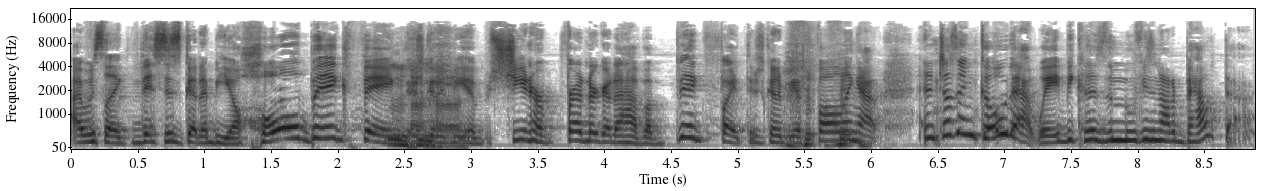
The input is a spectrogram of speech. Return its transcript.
I was like, this is going to be a whole big thing. There's going to be a, mm-hmm. she and her friend are going to have a big fight. There's going to be a falling out. And it doesn't go that way because the movie's not about that.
